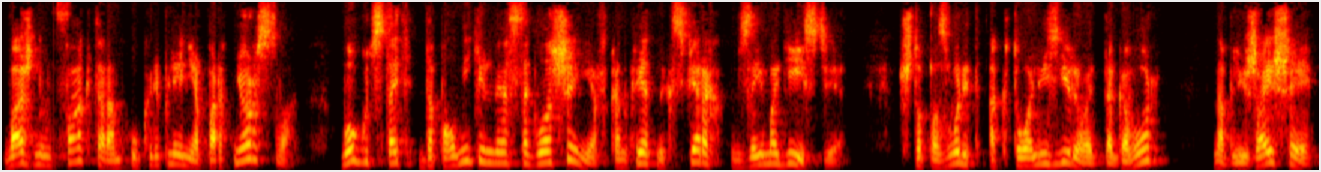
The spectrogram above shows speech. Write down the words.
Важным фактором укрепления партнерства могут стать дополнительные соглашения в конкретных сферах взаимодействия, что позволит актуализировать договор на ближайшие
